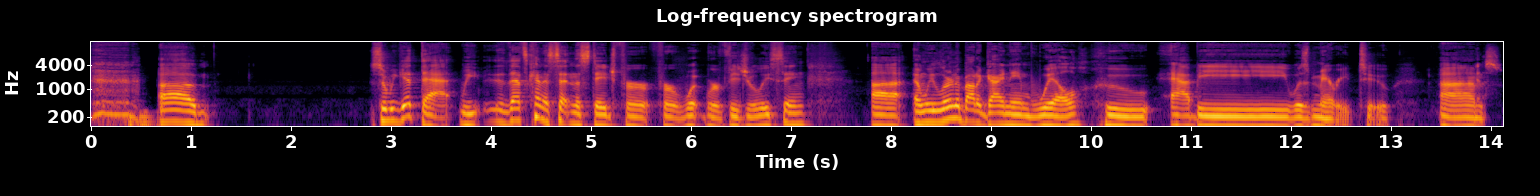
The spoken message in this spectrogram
um, so we get that. We that's kind of setting the stage for for what we're visually seeing. Uh, and we learn about a guy named Will who Abby was married to. Um, Yes.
